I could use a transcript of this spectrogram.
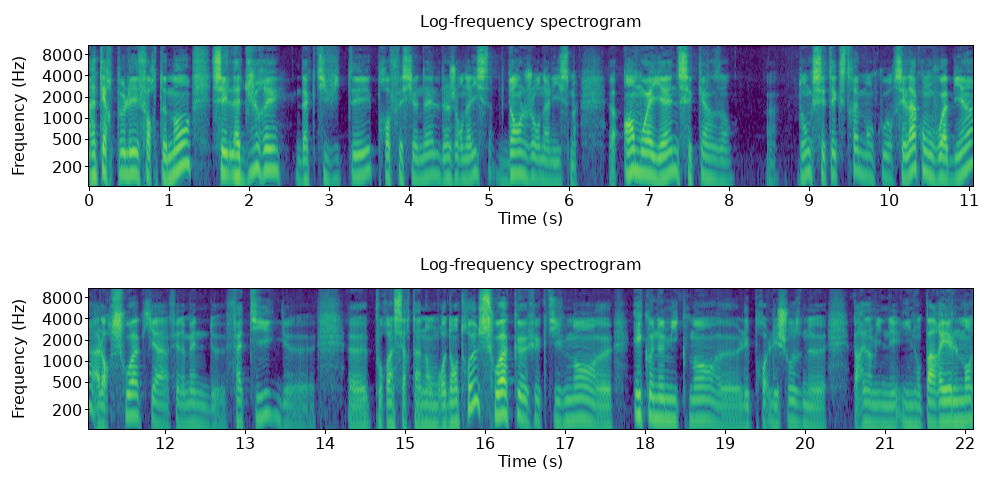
interpellé fortement. C'est la durée d'activité professionnelle d'un journaliste dans le journalisme. en moyenne, c'est 15 ans. Donc c'est extrêmement court. C'est là qu'on voit bien, alors soit qu'il y a un phénomène de fatigue euh, euh, pour un certain nombre d'entre eux, soit qu'effectivement euh, économiquement les, les, choses ne, par exemple, ils n'ont pas réellement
